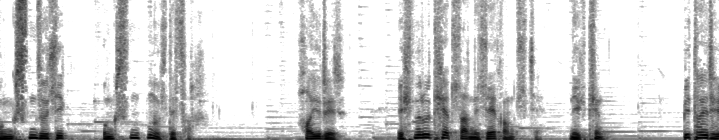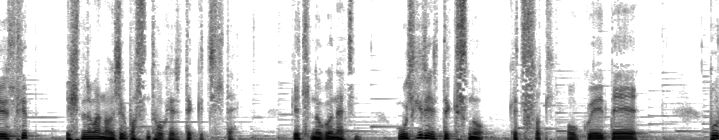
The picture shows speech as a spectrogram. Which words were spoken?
Өнгөрсөн зүйлийг өнгөрсөнд нь үлдээж сурах. Хоёроор эхнэрүүдийнхээ талаар нэлээд гомдлжээ. Нэгдэх нь бид хоёр хэрэлдэхэд эхнэр маань улиг болсон түүх ярьдаг гэж л дээ. Гэтэл нөгөө найз нь үлгэр ярьдаг гэсэн үү гэж асуудал. Үгүй дээ. Бүр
